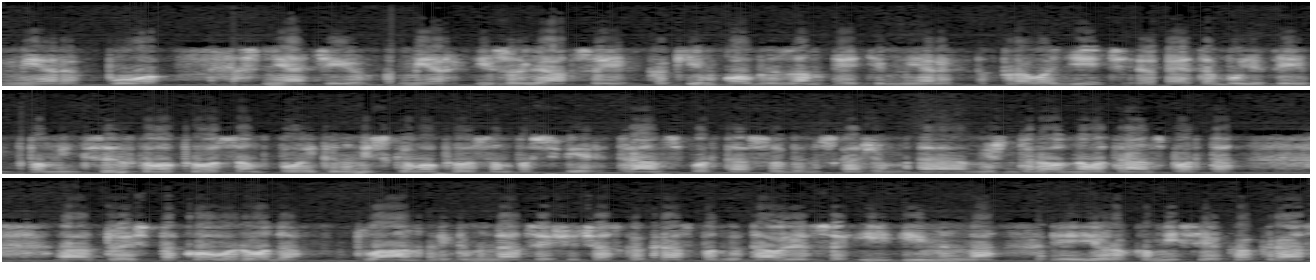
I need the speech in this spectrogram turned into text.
меры по снятию мер изоляции, каким образом эти меры проводить. Это будет и по медицинским вопросам, по экономическим вопросам, по сфере транспорта, особенно, скажем, международного транспорта. То есть такого рода план, рекомендации сейчас как раз подготавливаются, и именно Еврокомиссия как раз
